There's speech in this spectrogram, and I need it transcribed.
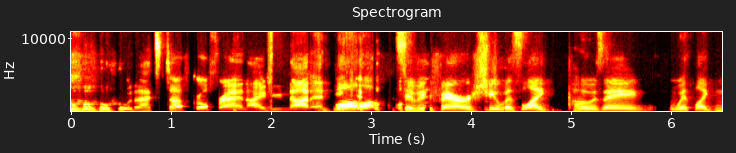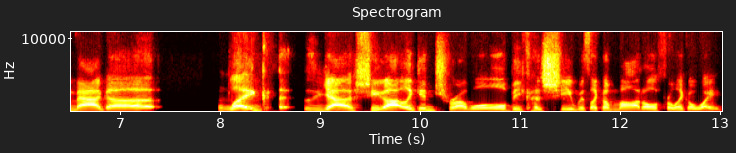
"Ooh, that's tough, girlfriend. I do not." Envy well, you. to be fair, she was like posing with like MAGA. Like, uh, yeah, she got like in trouble because she was like a model for like a white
